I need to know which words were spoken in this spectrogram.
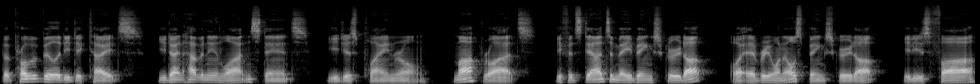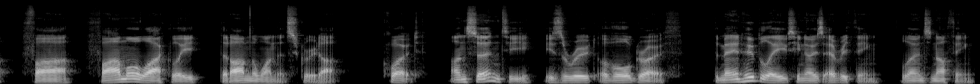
but probability dictates you don't have an enlightened stance, you're just plain wrong. Mark writes, if it's down to me being screwed up or everyone else being screwed up, it is far, far, far more likely that I'm the one that's screwed up. Quote, Uncertainty is the root of all growth. The man who believes he knows everything learns nothing.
